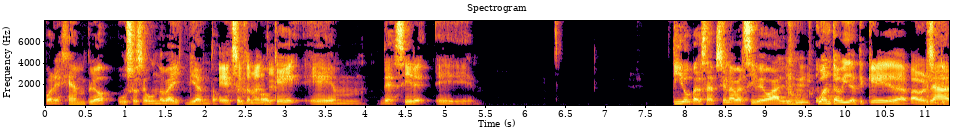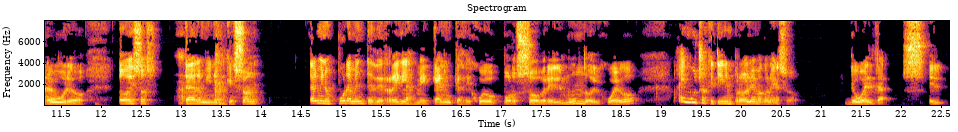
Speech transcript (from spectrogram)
por ejemplo, uso segundo vi- viento. Exactamente. Ok, em, decir, eh, tiro percepción a ver si veo algo. ¿Cuánta vida te queda? Para ver si te curo. Todos esos términos que son términos puramente de reglas mecánicas de juego por sobre el mundo del juego. Hay muchos que tienen problema con eso. De vuelta, el,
